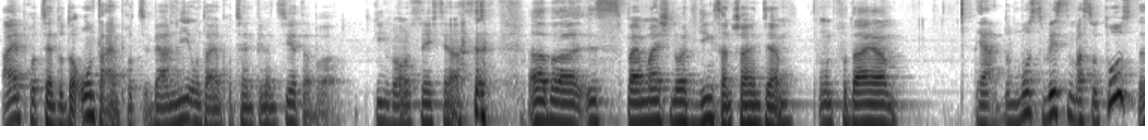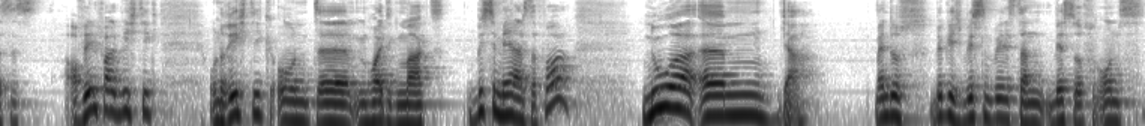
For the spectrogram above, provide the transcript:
1% oder unter 1%, wir haben nie unter 1% finanziert, aber ging bei uns nicht, ja. aber ist, bei manchen Leuten ging es anscheinend, ja. Und von daher, ja, du musst wissen, was du tust, das ist auf jeden Fall wichtig und richtig und äh, im heutigen Markt ein bisschen mehr als davor. Nur, ähm, ja, wenn du es wirklich wissen willst, dann wirst du von uns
